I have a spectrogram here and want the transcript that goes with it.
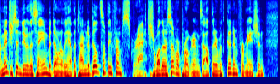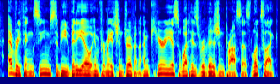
I'm interested in doing the same, but don't really have the time to build something from scratch. While there are several programs out there with good information, everything seems to be video information driven. I'm curious what his revision process looks like."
